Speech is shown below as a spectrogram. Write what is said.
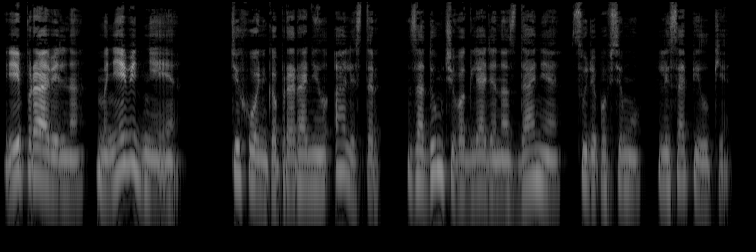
И правильно, мне виднее тихонько проронил Алистер, задумчиво глядя на здание, судя по всему, лесопилки.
